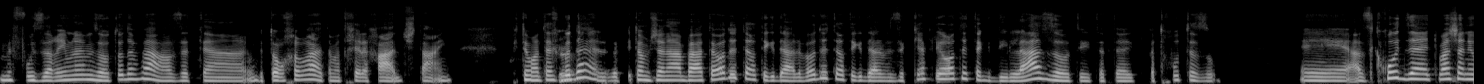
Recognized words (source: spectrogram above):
מפוזרים להם, זה אותו דבר, אז אתה, בתור חברה, אתה מתחיל אחד, שתיים, פתאום אתה כן. גודל, ופתאום שנה הבאה אתה עוד יותר תגדל, ועוד יותר תגדל, וזה כיף לראות את הגדילה הזאת, את ההתפתחות הזו. אה, אז קחו את זה, את מה שאני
